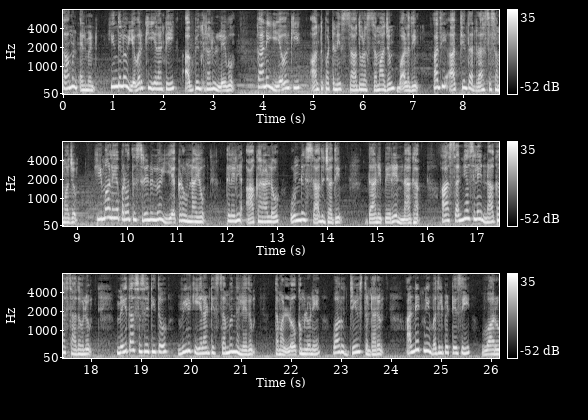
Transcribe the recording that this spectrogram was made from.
కామన్ ఎలిమెంట్ ఇందులో ఎవరికి ఎలాంటి అభ్యంతరాలు లేవు. కానీ ఎవరికి అంతుపట్టని సాధువుల సమాజం వాళ్ళది. అది అత్యంత రహస్య సమాజం. హిమాలయ పర్వత శ్రేణులు ఎక్కడ ఉన్నాయో తెలియని ఆకారాల్లో ఉండే సాధు జాతి. దాని పేరే నాగా. ఆ సన్యాసులే నాగా సాధవులు. మిగతా సొసైటీతో వీరికి ఎలాంటి సంబంధం లేదు. తమ లోకంలోనే వారు జీవిస్తుంటారు. అన్నిటినీ వదిలిపెట్టేసి వారు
